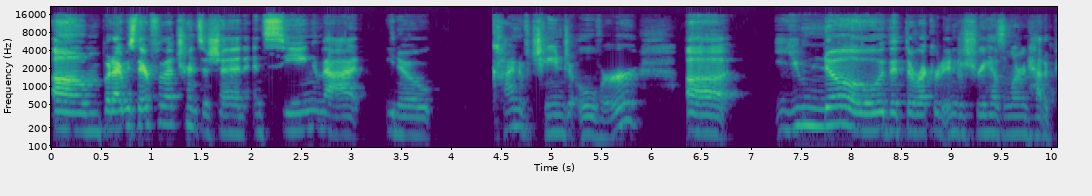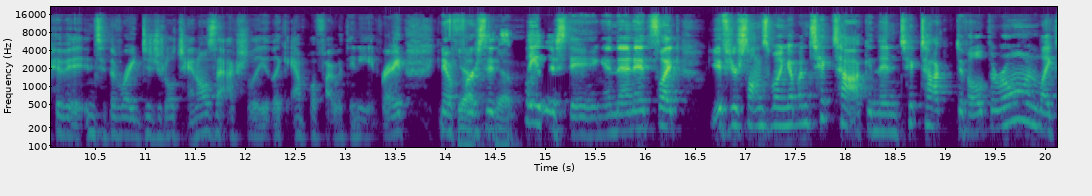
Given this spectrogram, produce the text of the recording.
um but i was there for that transition and seeing that you know kind of change over uh you know that the record industry has learned how to pivot into the right digital channels that actually like amplify what they need, right? You know, first it's playlisting and then it's like if your song's blowing up on TikTok and then TikTok developed their own like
